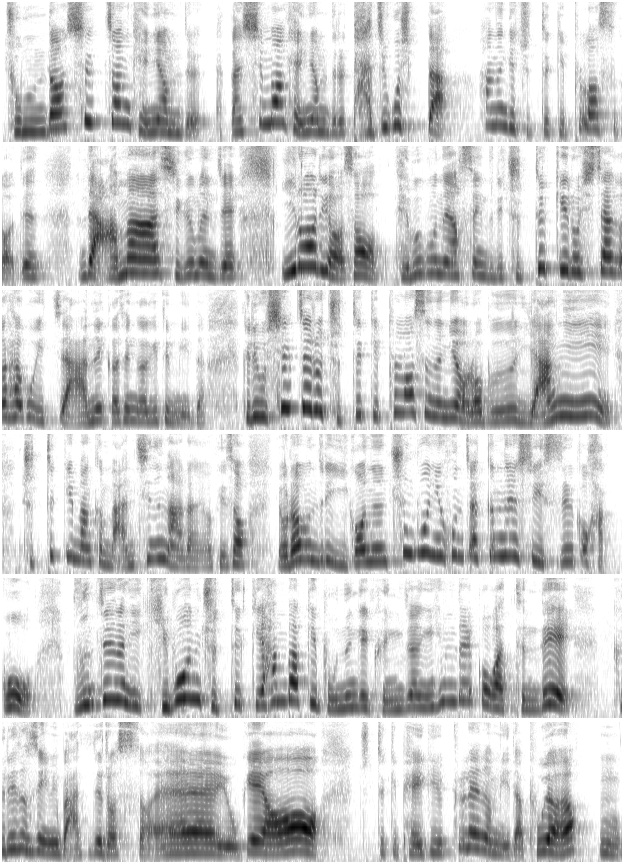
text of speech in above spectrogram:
좀 더 실전 개념들, 약간 심화 개념들을 다지고 싶다. 하는 게 주특기 플러스거든. 근데 아마 지금은 이제 1월이어서 대부분의 학생들이 주특기로 시작을 하고 있지 않을까 생각이 듭니다. 그리고 실제로 주특기 플러스는요, 여러분, 양이 주특기만큼 많지는 않아요. 그래서 여러분들이 이거는 충분히 혼자 끝낼 수 있을 것 같고, 문제는 이 기본 주특기 한 바퀴 보는 게 굉장히 힘들 것 같은데, 그래서 선생님이 만들었어. 에, 요게요. 주특기 100일 플래너입니다. 보여요? 음.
